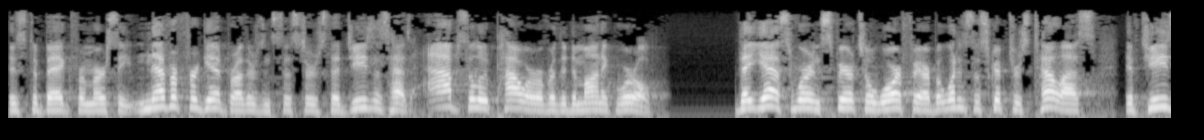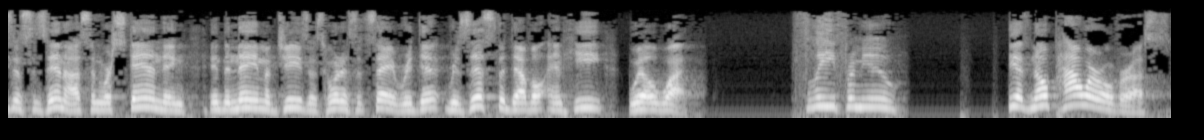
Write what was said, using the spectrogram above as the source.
is to beg for mercy. Never forget, brothers and sisters, that Jesus has absolute power over the demonic world. That yes, we're in spiritual warfare, but what does the scriptures tell us? If Jesus is in us and we're standing in the name of Jesus, what does it say? Resist the devil and he will what? Flee from you. He has no power over us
